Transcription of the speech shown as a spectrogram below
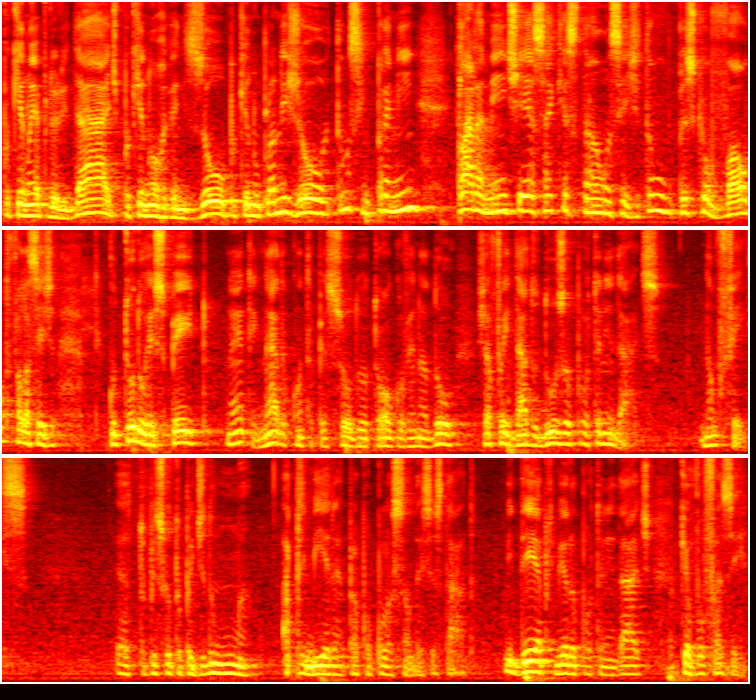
porque não é prioridade, porque não organizou, porque não planejou. Então, assim, para mim, claramente essa é a questão, ou seja, então por isso que eu volto a falar, seja, com todo respeito, né, tem nada contra a pessoa do atual governador, já foi dado duas oportunidades, não fez. É por isso que eu estou pedindo uma, a primeira para a população desse estado me dê a primeira oportunidade que eu vou fazer.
